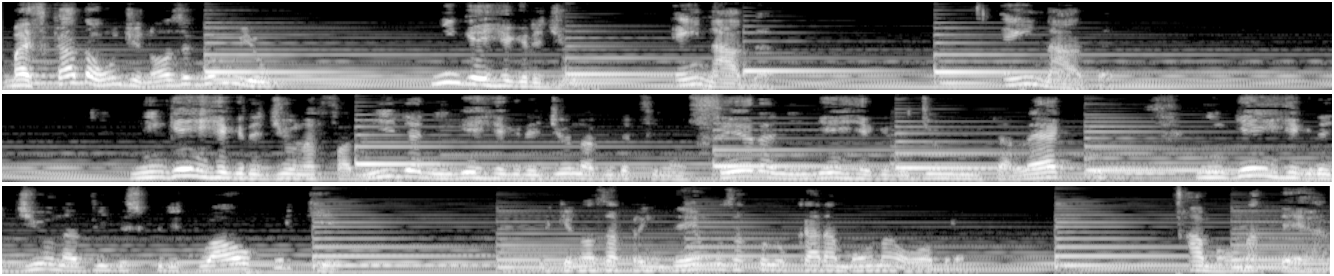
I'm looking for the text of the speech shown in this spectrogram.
Mas cada um de nós evoluiu. Ninguém regrediu. Em nada. Em nada. Ninguém regrediu na família, ninguém regrediu na vida financeira, ninguém regrediu no intelecto, ninguém regrediu na vida espiritual. Por quê? Porque nós aprendemos a colocar a mão na obra, a mão na terra.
